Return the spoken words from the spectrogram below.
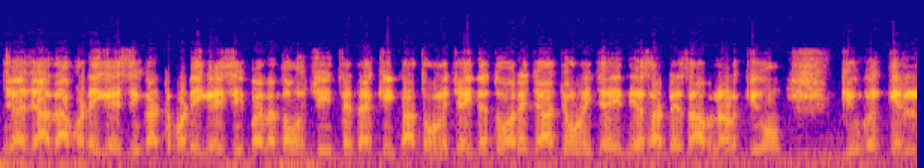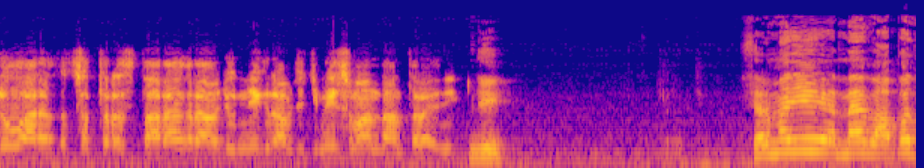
ਜਾਂ ਜ਼ਿਆਦਾ ਫੜੀ ਗਈ ਸੀ, ਘੱਟ ਫੜੀ ਗਈ ਸੀ, ਪਹਿਲਾਂ ਤਾਂ ਉਸ ਚੀਜ਼ ਤੇ ਤਹਿਕੀਕਾਤ ਹੋਣੀ ਚਾਹੀਦੀ ਹੈ, ਦੁਬਾਰੇ ਜਾਂਚ ਹੋਣੀ ਚਾਹੀਦੀ ਹੈ ਸਾਡੇ ਹਿਸਾਬ ਨਾਲ। ਕਿਉਂ? ਕਿਉਂਕਿ ਕਿਲੋ ਵਾਰ 70 17 ਗ੍ਰਾਮ ਚ 19 ਗ੍ਰਾਮ ਚ ਜ਼ਮੀਨ ਸਮਾਨ ਦਾ ਅੰਤਰ ਹੈ ਜੀ। ਜੀ। ਸ਼ਰਮਾ ਜੀ ਮੈਂ ਵਾਪਸ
